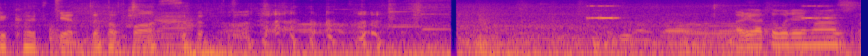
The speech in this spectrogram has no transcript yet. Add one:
It's quite difficult to get the bus. ありがとうございます。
